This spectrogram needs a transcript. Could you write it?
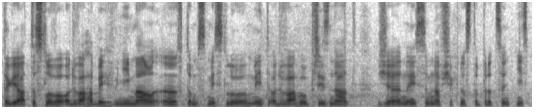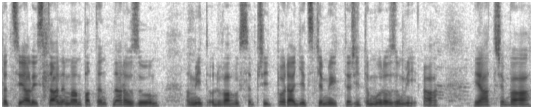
Tak já to slovo odvaha bych vnímal eh, v tom smyslu, mít odvahu přiznat, že nejsem na všechno stoprocentní specialista, nemám patent na rozum a mít odvahu se přijít poradit s těmi, kteří tomu rozumí. A já třeba,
